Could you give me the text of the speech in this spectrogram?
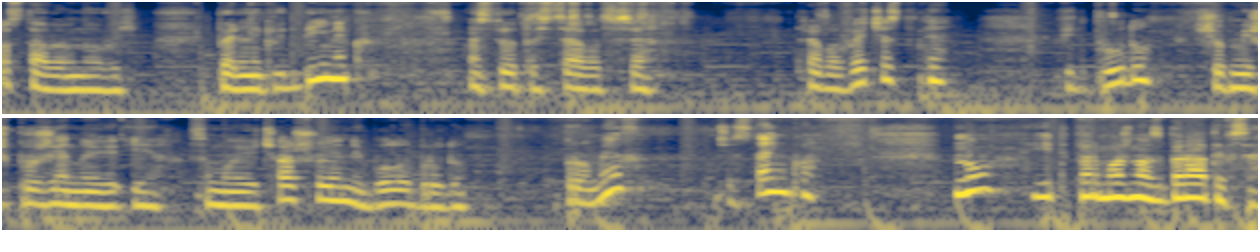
Поставив новий пильник-відбійник. Ось тут ось це от все треба вичистити від бруду, щоб між пружиною і самою чашею не було бруду. Промив чистенько. Ну і тепер можна збирати все.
